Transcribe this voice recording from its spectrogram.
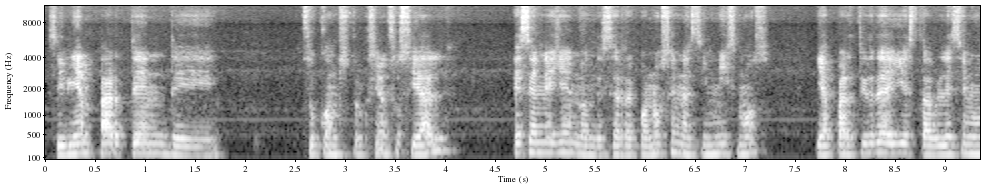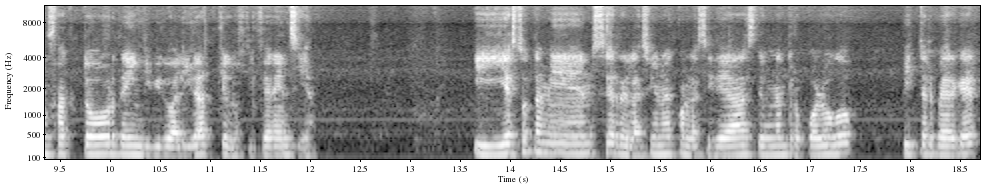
Si bien parten de su construcción social, es en ella en donde se reconocen a sí mismos y a partir de ahí establecen un factor de individualidad que los diferencia. Y esto también se relaciona con las ideas de un antropólogo, Peter Berger,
